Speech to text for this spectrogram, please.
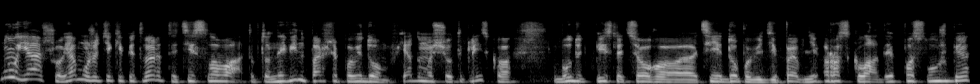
Ну я що, я можу тільки підтвердити ці слова. Тобто не він перший повідомив. Я думаю, що у Теплінського будуть після цього е, цієї доповіді певні розклади по службі,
